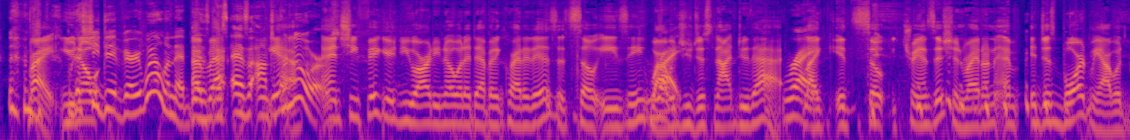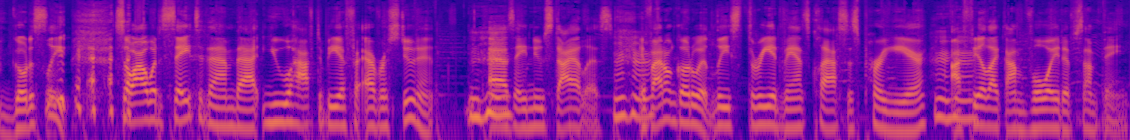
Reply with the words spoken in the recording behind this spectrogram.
Right, you because know- she did very well in that business as an entrepreneur. Yeah. And she figured you already know what a debit and credit is. It's so easy. Why Right. would you just not do that? Right. Like it's so transition right on. And it just bored me. I would go to sleep. so I would say to them that you have to be a forever student. Mm-hmm. As a new stylist, if I don't go to at least three advanced classes per year, Mm-hmm. I feel like I'm void of something.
